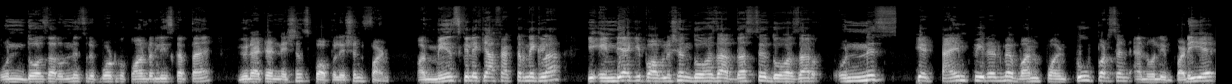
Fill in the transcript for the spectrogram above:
उन 2019 रिपोर्ट को कौन रिलीज़ करता है? यूनाइटेड नेशंस पॉपुलेशन फंड और मेंस के लिए क्या फैक्टर निकला? कि इंडिया की पॉपुलेशन 2010 से 2019 के टाइम पीरियड में 1.2 परसेंट एनुअली बढ़ी है,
